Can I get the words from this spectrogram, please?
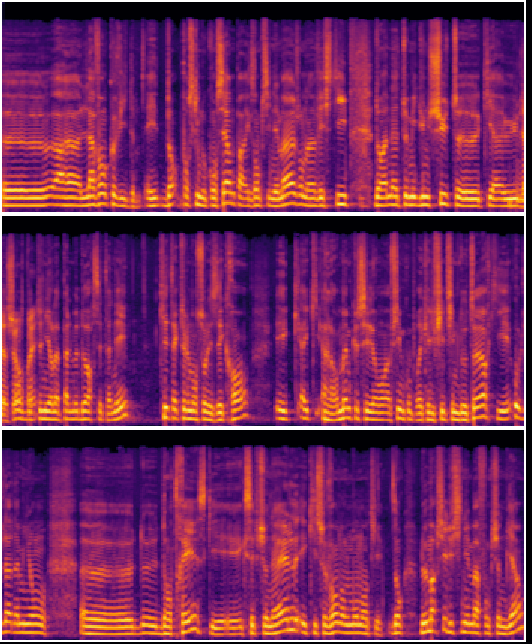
à l'avant Covid. Et pour ce qui nous concerne, par exemple, Cinémage, on a investi dans Anatomie d'une chute qui a eu la chance d'obtenir la Palme d'Or cette année qui est actuellement sur les écrans, et alors même que c'est un film qu'on pourrait qualifier de film d'auteur, qui est au-delà d'un million euh, d'entrées, ce qui est exceptionnel, et qui se vend dans le monde entier. Donc le marché du cinéma fonctionne bien.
